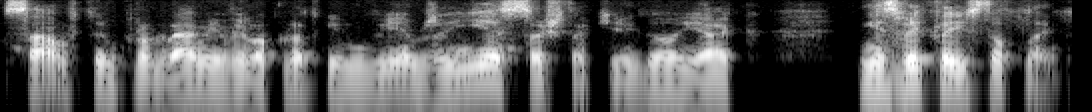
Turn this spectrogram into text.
sam w tym programie wielokrotnie mówiłem, że jest coś takiego jak niezwykle istotnego,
